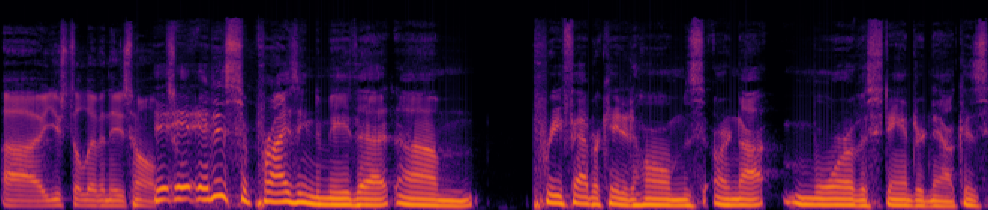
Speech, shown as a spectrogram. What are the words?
uh, used to live in these homes. It, it- is surprising to me that um, prefabricated homes are not more of a standard now because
